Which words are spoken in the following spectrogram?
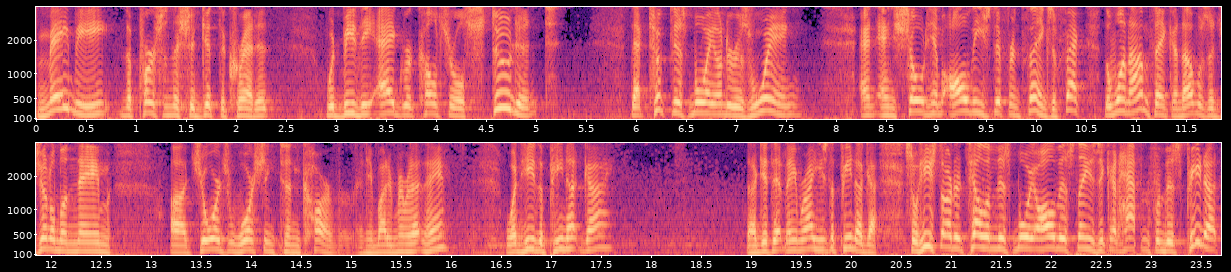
Maybe the person that should get the credit would be the agricultural student that took this boy under his wing and, and showed him all these different things. In fact, the one I'm thinking of was a gentleman named uh, George Washington Carver. Anybody remember that name? Wasn't he the peanut guy? Did I get that name right? He's the peanut guy. So he started telling this boy all these things that could happen from this peanut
